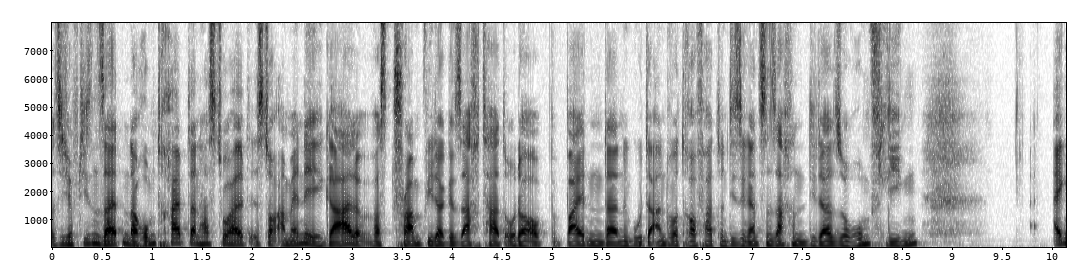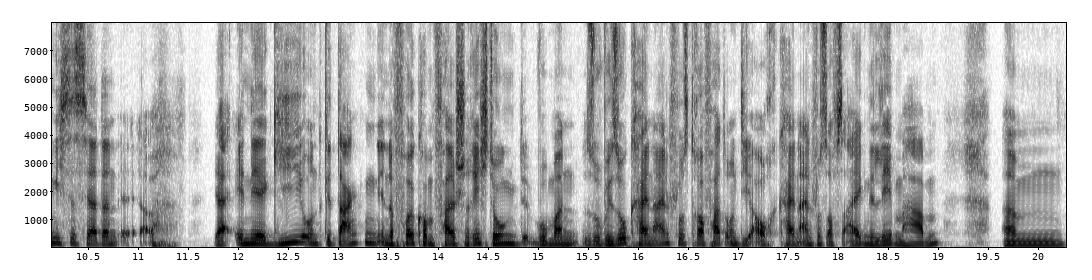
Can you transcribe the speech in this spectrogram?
sich auf diesen Seiten da rumtreibt, dann hast du halt, ist doch am Ende egal, was Trump wieder gesagt hat oder ob Biden da eine gute Antwort drauf hat und diese ganzen Sachen, die da so rumfliegen. Eigentlich ist es ja dann. Äh, ja, Energie und Gedanken in eine vollkommen falsche Richtung, wo man sowieso keinen Einfluss drauf hat und die auch keinen Einfluss aufs eigene Leben haben. Ähm,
